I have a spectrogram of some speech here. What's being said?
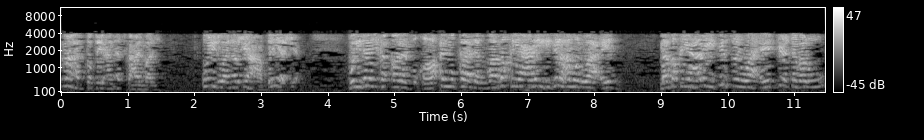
ما أستطيع أن أدفع المال. أريد أن أرجع عبدا يرجع ولذلك قال الفقهاء المكاتب ما بقي عليه درهم واحد ما بقي عليه فلس واحد يعتبر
